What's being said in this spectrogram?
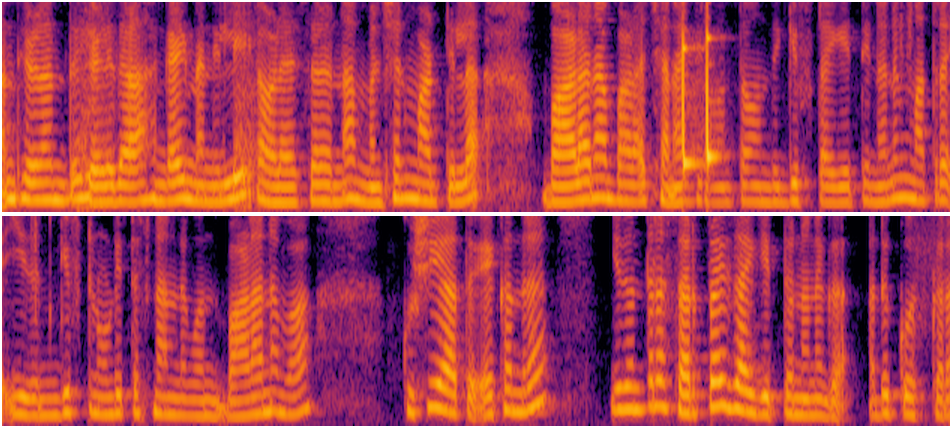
ಅಂತ ಹೇಳಂದು ಹೇಳಿದಾಳೆ. ಹಾಗಾಗಿ ನಾನಿಲ್ಲಿ ಅವಳ ಹೆಸರನ್ನು ಮೆನ್ಷನ್ ಮಾಡ್ತಿಲ್ಲ. ಭಾಳನ ಭಾಳ ಚೆನ್ನಾಗಿರುವಂಥ ಒಂದು ಗಿಫ್ಟ್ ಆಗೈತಿ. ನನಗೆ ಮಾತ್ರ ಇದನ್ನು ಗಿಫ್ಟ್ ನೋಡಿದ ತಕ್ಷಣ ನನಗೊಂದು ಭಾಳನ ಭಾಳ ಖುಷಿ ಆಯಿತು ಯಾಕಂದ್ರೆ ಇದೊಂಥರ ಸರ್ಪ್ರೈಸ್ ಆಗಿತ್ತು ನನಗೆ. ಅದಕ್ಕೋಸ್ಕರ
